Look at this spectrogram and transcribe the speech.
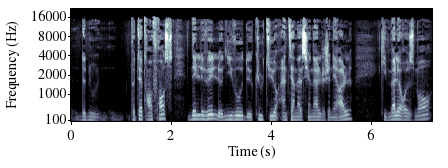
de nous, peut-être en France, d'élever le niveau de culture internationale générale qui malheureusement,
